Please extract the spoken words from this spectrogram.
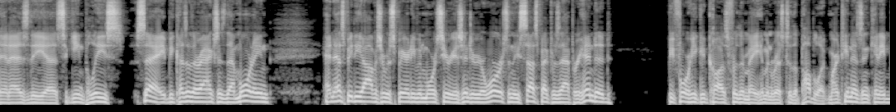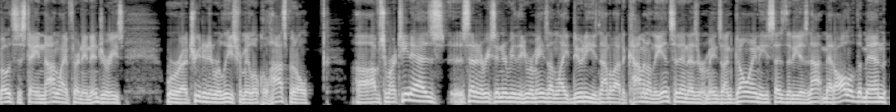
And as the uh, Sequim police say, because of their actions that morning, an SPD officer was spared even more serious injury or worse, and the suspect was apprehended before he could cause further mayhem and risk to the public. Martinez and Kinney both sustained non life threatening injuries, were uh, treated and released from a local hospital. Uh, Officer Martinez said in a recent interview that he remains on light duty. He's not allowed to comment on the incident as it remains ongoing. He says that he has not met all of the men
